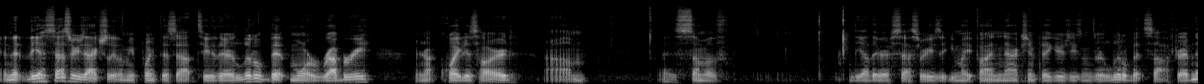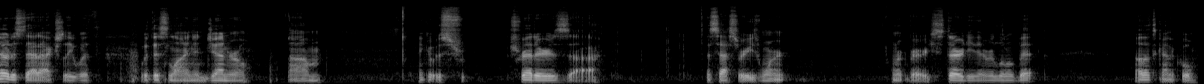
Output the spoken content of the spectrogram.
And the, the accessories actually, let me point this out too, they're a little bit more rubbery. They're not quite as hard um, as some of the other accessories that you might find in action figures. These ones are a little bit softer. I've noticed that actually with, with this line in general. Um, I think it was Sh Shredder's uh, accessories weren't weren't very sturdy. They were a little bit. Oh, that's kind of cool.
